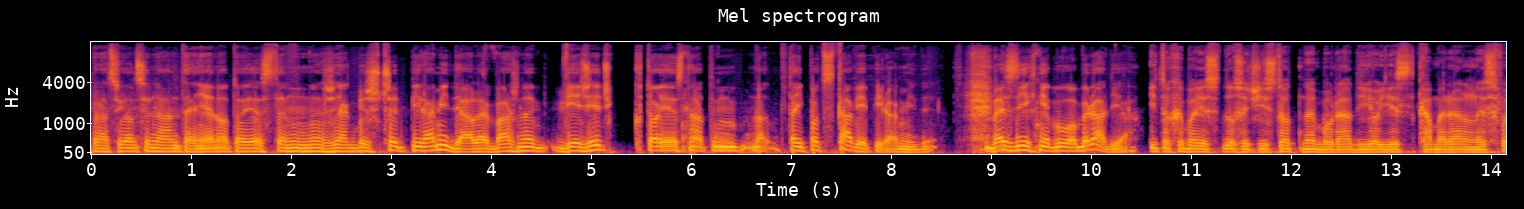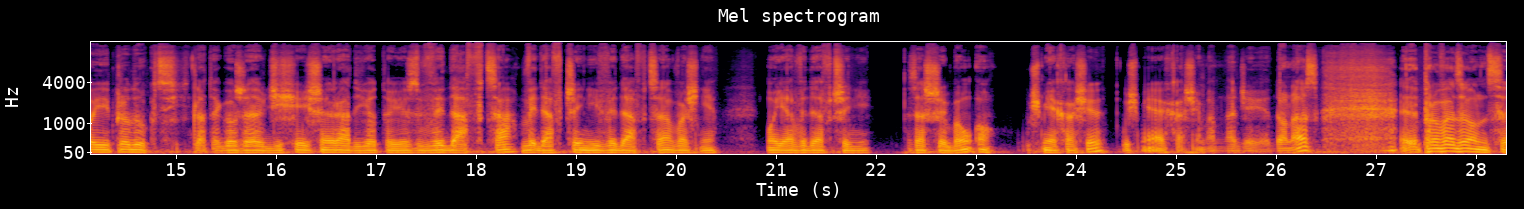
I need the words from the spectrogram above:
pracujący na antenie, no to jest ten no, jakby szczyt piramidy, ale ważne wiedzieć, kto jest na tym, na, tej podstawie piramidy. Bez nich nie byłoby radia. I to chyba jest dosyć istotne, bo radio jest kameralne swojej produkcji, dlatego że dzisiejsze radio to jest wydawca, wydawczyni, wydawca, właśnie moja wydawczyni za szybą. O, uśmiecha się, uśmiecha się, mam nadzieję, do nas, e, prowadzący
